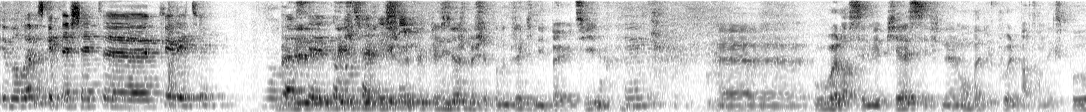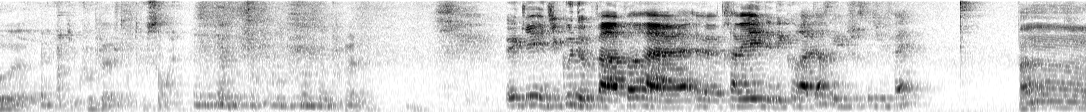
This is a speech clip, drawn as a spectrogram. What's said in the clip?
Et pourquoi? Parce que tu achètes euh, que les trucs. Bah, dès, que je, dès que je me fais plaisir, je m'achète un objet qui n'est pas utile. Euh, ou alors c'est mes pièces et finalement bah, du coup elles partent en expo euh, et du coup bah, je me retrouve sans rien. voilà. Ok, et du coup donc, par rapport à euh, travailler avec des décorateurs, c'est quelque chose que tu fais? Pas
